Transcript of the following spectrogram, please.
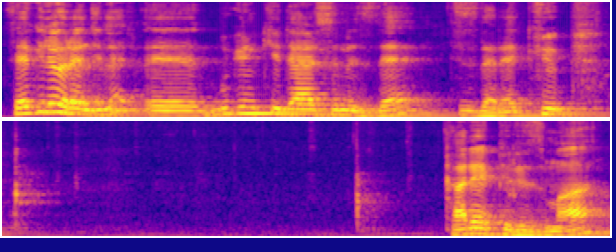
Sevgili öğrenciler, e, bugünkü dersimizde sizlere küp, kare prizma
